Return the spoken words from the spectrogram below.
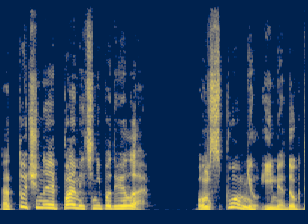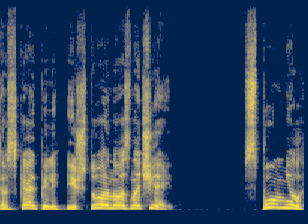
Отточенная память не подвела. Он вспомнил имя доктор Скальпель и что оно означает. Вспомнил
